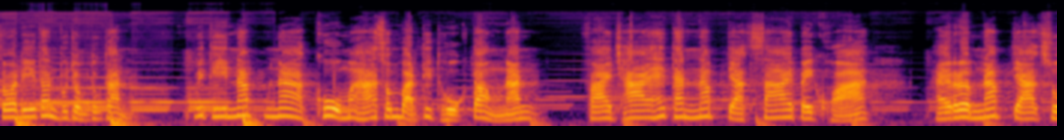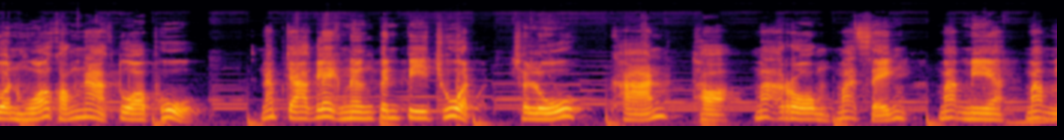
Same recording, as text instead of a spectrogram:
สวัสดีท่านผู้ชมทุกท่าน วิธีนับหน้าคู่มหาสมบัติที่ถูกต้องนั้น ฝ่ายชายให้ท่านนับจากซ้ายไปขวา ให้เริ่มนับจากส่วนหัวของนาคตัวผู้ นับจากเลขหนึ่งเป็นปีชวด ฉลู ขาน เถาะ มะโรง มะเสง มะเมีย มะแม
